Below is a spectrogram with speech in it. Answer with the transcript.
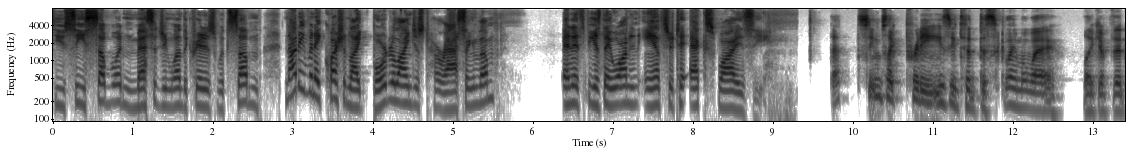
you see someone messaging one of the creators with some, not even a question like borderline just harassing them, and it's because they want an answer to X, Y, Z. That seems like pretty easy to disclaim away. Like if that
